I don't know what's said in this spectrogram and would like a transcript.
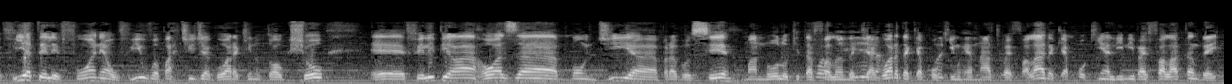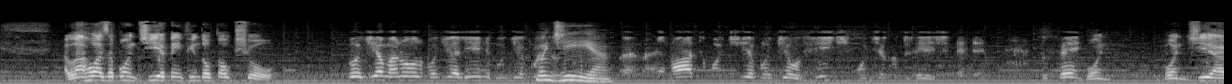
via telefone, ao vivo, a partir de agora aqui no Talk Show. É, Felipe La Rosa, bom dia para você. Manolo que está falando dia. aqui agora, daqui a pouquinho o Renato vai falar, daqui a pouquinho a Aline vai falar também. La Rosa, bom dia, bem-vindo ao Talk Show. Bom dia, Manolo. Bom dia, Aline. Bom dia, Bom dia. Renato. Bom dia, bom dia, ouvinte. Bom dia, Grupo Reis. Tudo bem? Bom, bom dia,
